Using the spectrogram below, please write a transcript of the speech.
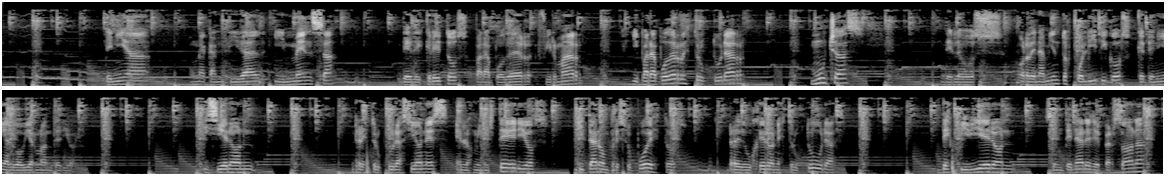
tenía una cantidad inmensa de decretos para poder firmar y para poder reestructurar muchas de los ordenamientos políticos que tenía el gobierno anterior hicieron reestructuraciones en los ministerios, quitaron presupuestos, redujeron estructuras, despidieron centenares de personas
